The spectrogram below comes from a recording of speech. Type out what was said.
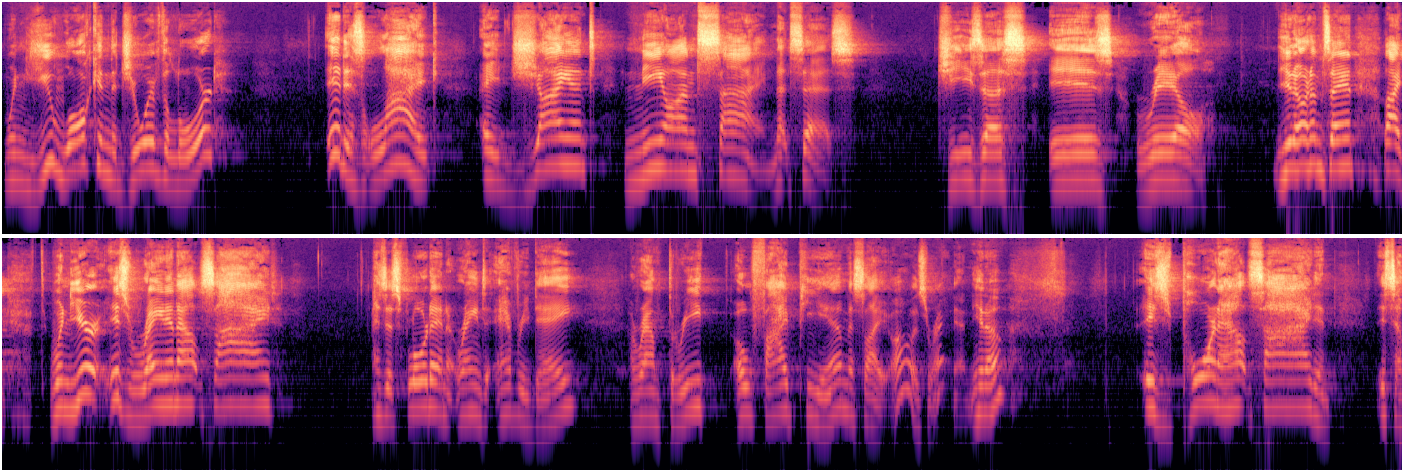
when you walk in the joy of the Lord, it is like a giant neon sign that says, Jesus is real. You know what I'm saying? Like when you're, it's raining outside, as it's Florida and it rains every day, around 3.05 p.m., it's like, oh, it's raining, you know? It's pouring outside and it's a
